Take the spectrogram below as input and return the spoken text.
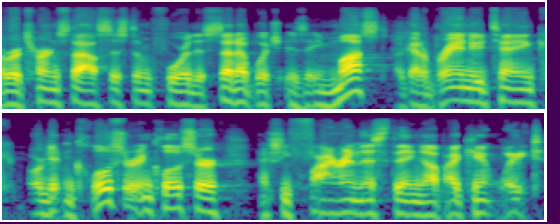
a return style system for this setup, which is a must. I got a brand new tank. We're getting closer and closer actually firing this thing up. I can't wait.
